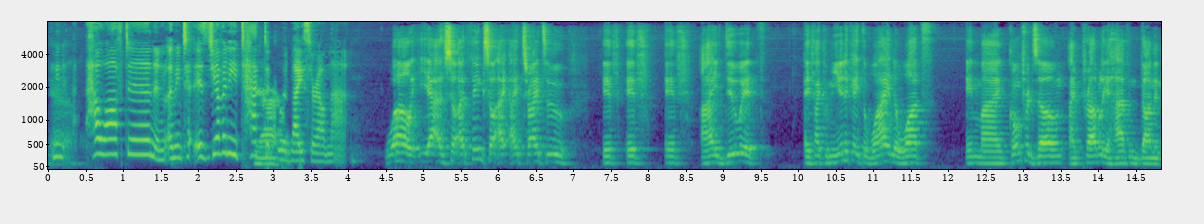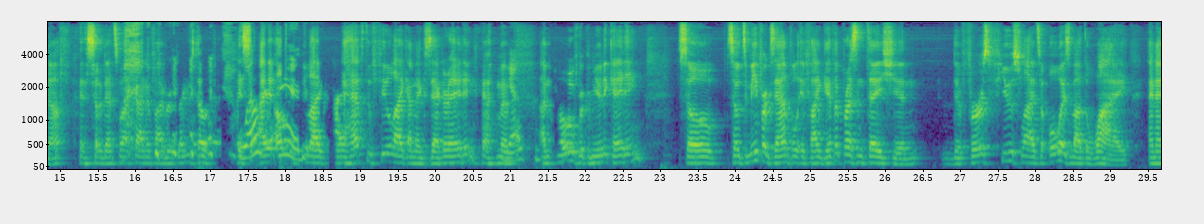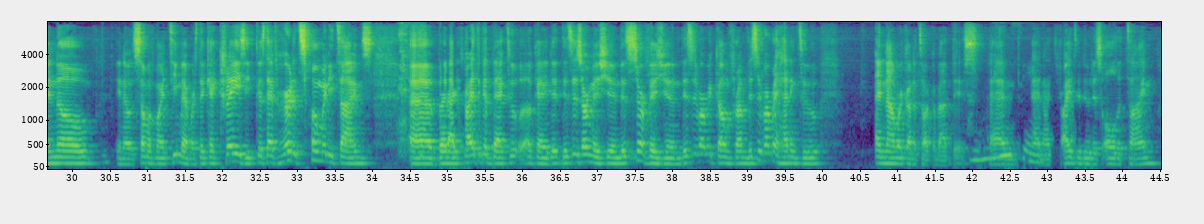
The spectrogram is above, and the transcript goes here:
Yeah. I mean, how often? And I mean, t- is, do you have any tactical yeah. advice around that? Well, yeah. So I think so. I, I try to, if if if I do it if I communicate the why and the what in my comfort zone, I probably haven't done enough. so that's why kind of I reflect. So well I also feel like I have to feel like I'm exaggerating. I'm, yep. I'm over communicating. So so to me, for example, if I give a presentation, the first few slides are always about the why, and I know you know some of my team members they get crazy because they've heard it so many times. Uh, but I try to get back to okay, th- this is our mission, this is our vision, this is where we come from, this is where we're heading to, and now we're going to talk about this. And and I try to do this all the time.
